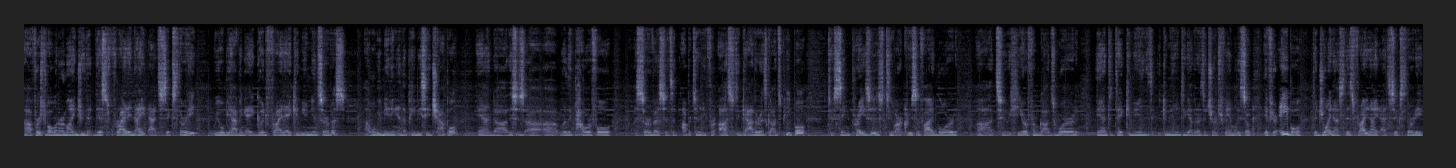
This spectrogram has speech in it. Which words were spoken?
Uh, first of all, I want to remind you that this Friday night at 6.30, we will be having a Good Friday communion service. Uh, we'll be meeting in the PBC chapel, and uh, this is a, a really powerful service. It's an opportunity for us to gather as God's people, to sing praises to our crucified Lord, uh, to hear from God's word and to take communion, communion together as a church family. So if you're able to join us this Friday night at 6:30,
